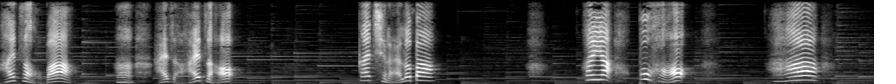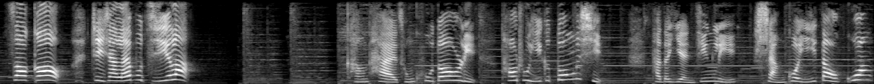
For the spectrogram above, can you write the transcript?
还早吧？嗯，还早，还早。该起来了吧？哎呀，不好！啊，糟糕，这下来不及了。康泰从裤兜里掏出一个东西，他的眼睛里闪过一道光。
